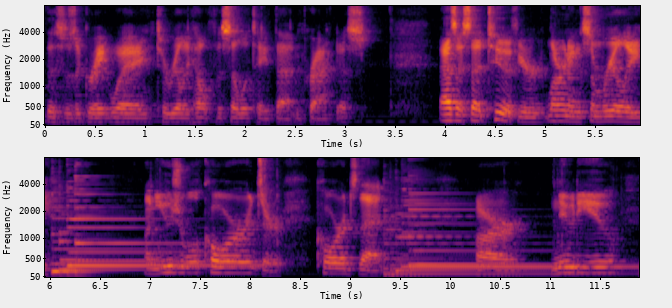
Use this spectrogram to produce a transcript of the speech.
this is a great way to really help facilitate that in practice. As I said too, if you're learning some really unusual chords or chords that are new to you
